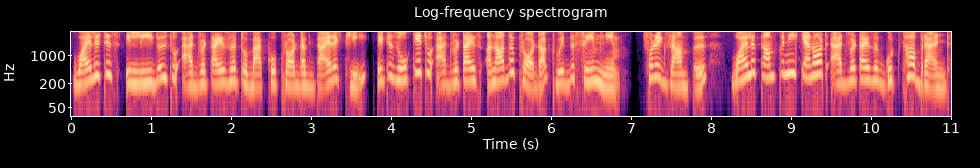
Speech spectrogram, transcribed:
while it is illegal to advertise a tobacco product directly, it is okay to advertise another product with the same name. For example, while a company cannot advertise a Gutkha brand,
